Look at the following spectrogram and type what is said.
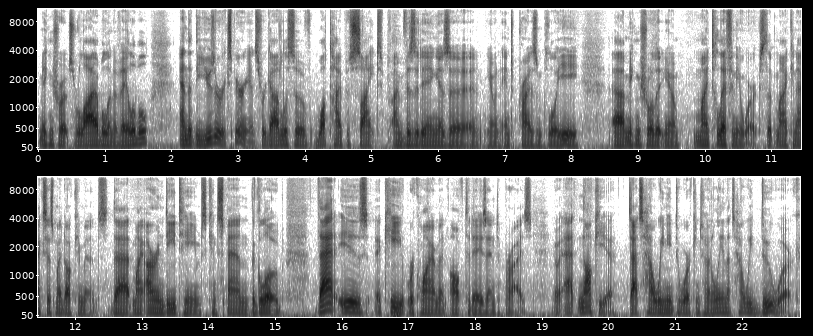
making sure it's reliable and available, and that the user experience, regardless of what type of site I'm visiting as a, a you know, an enterprise employee, uh, making sure that you know my telephony works, that I can access my documents, that my R&D teams can span the globe. That is a key requirement of today's enterprise. You know, at Nokia, that's how we need to work internally and that's how we do work.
